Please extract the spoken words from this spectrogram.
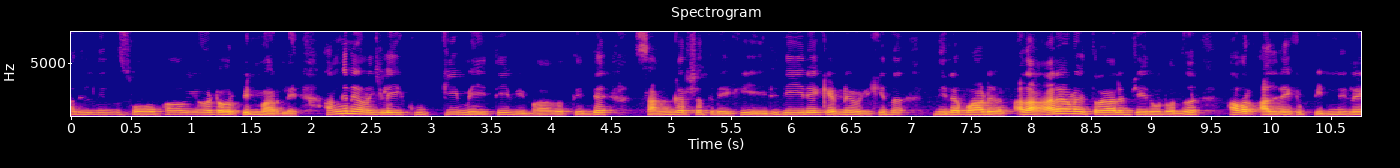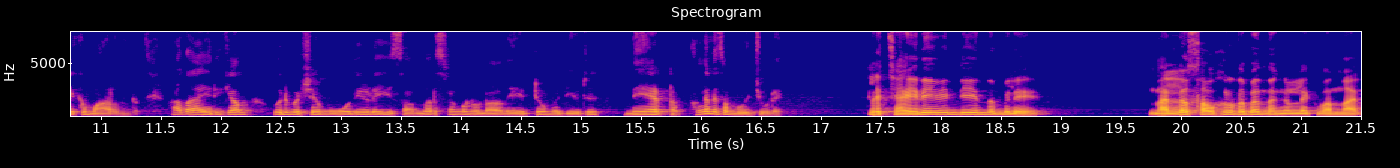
അതിൽ നിന്ന് സ്വാഭാവികമായിട്ട് അവർ പിന്മാറില്ലേ? അങ്ങനെയാണെങ്കിൽ ഈ കുക്കി മെയ്ത്തി വിഭാഗത്തിന്റെ സംഘർഷത്തിലേക്ക് എരുതിയിലേക്ക് എണ്ണ ഒഴിക്കുന്ന നിലപാടുകൾ അത് ആരാണോ ഇത്രകാലം ചെയ്തുകൊണ്ട് വന്നത് അവർ അതിലേക്ക് പിന്നിലേക്ക് മാറുന്നുണ്ട്. അതായിരിക്കാം ഒരുപക്ഷെ മോദിയുടെ ഈ സന്ദർശനം കൊണ്ടുണ്ടാകുന്ന ഏറ്റവും വലിയൊരു നേട്ടം. അങ്ങനെ സംഭവിച്ചൂടെ? അല്ല ചൈനയും ഇന്ത്യയും തമ്മിൽ നല്ല സൗഹൃദ ബന്ധങ്ങളിലേക്ക് വന്നാൽ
